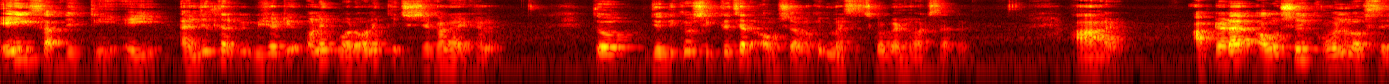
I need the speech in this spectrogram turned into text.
এই সাবজেক্টটি এই অ্যাঞ্জেল থেরাপি বিষয়টি অনেক বড়, অনেক কিছু শেখানো হয় এখানে। তো যদি কেউ শিখতে চান, অবশ্যই আমাকে মেসেজ করবেন হোয়াটসঅ্যাপে আর আপনারা অবশ্যই কমেন্ট বক্সে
